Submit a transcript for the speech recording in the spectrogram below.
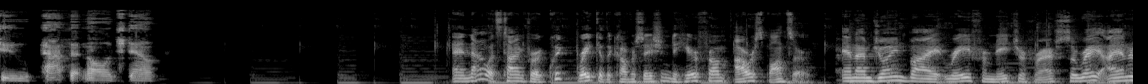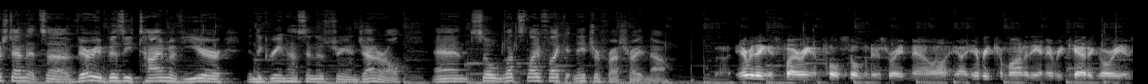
to pass that knowledge down. And now it's time for a quick break of the conversation to hear from our sponsor and I'm joined by Ray from NatureFresh. So, Ray, I understand it's a very busy time of year in the greenhouse industry in general. And so, what's life like at NatureFresh right now? everything is firing in full cylinders right now. Every commodity and every category is,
